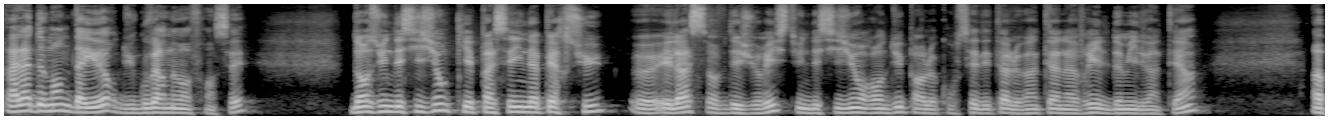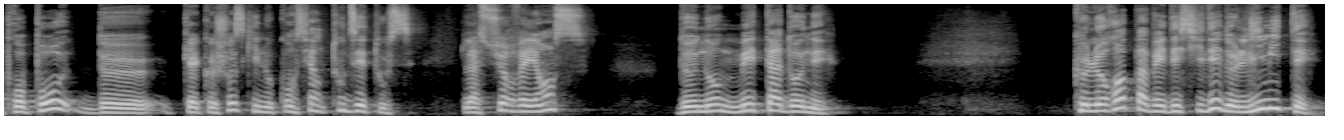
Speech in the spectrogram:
à la demande d'ailleurs du gouvernement français, dans une décision qui est passée inaperçue, euh, hélas, sauf des juristes, une décision rendue par le Conseil d'État le 21 avril 2021, à propos de quelque chose qui nous concerne toutes et tous, la surveillance de nos métadonnées, que l'Europe avait décidé de limiter,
